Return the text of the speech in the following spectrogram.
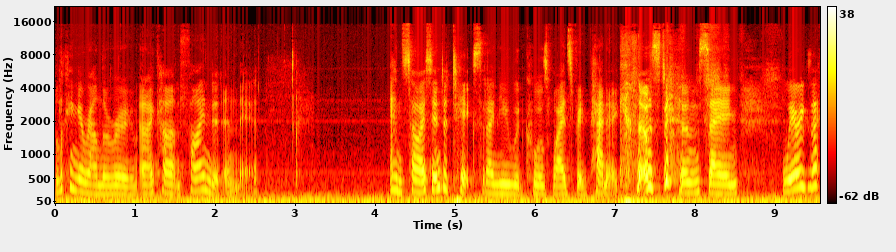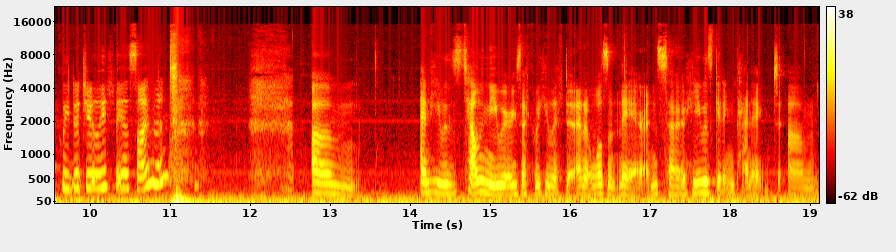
looking around the room, and I can't find it in there. And so I sent a text that I knew would cause widespread panic. That was to him saying, Where exactly did you leave the assignment? um, and he was telling me where exactly he left it, and it wasn't there. And so he was getting panicked. Um,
